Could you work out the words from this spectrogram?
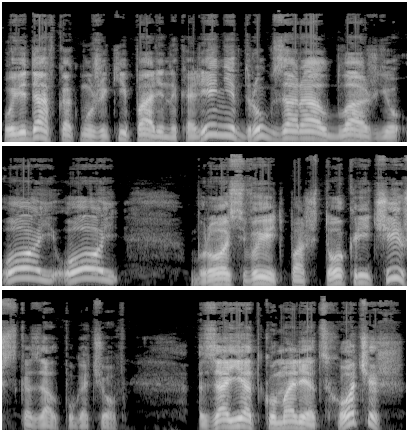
Увидав, как мужики пали на колени, вдруг заорал блажью «Ой, ой!» «Брось выть, по что кричишь?» — сказал Пугачев. «Заедку, малец, хочешь?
